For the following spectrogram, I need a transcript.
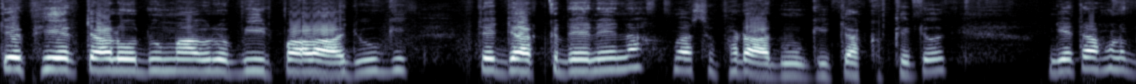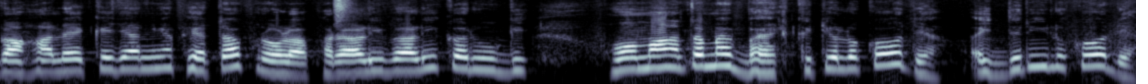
ਤੇ ਫੇਰ ਚਲ ਉਦੋਂ ਮਗਰੋਂ ਵੀਰਪਾਲ ਆ ਜੂਗੀ ਤੇ ਜਰਕਦੇ ਨੇ ਨਾ ਬਸ ਫੜਾ ਦੂੰਗੀ ਚੱਕ ਕੇ ਢੋਲੀ। ਜੇ ਤਾਂ ਹੁਣ ਗਾਹਾਂ ਲੈ ਕੇ ਜਾਨੀਆਂ ਫਿਰ ਤਾਂ ਫਰੋਲਾ ਫਰਾਲੀ ਵਾਲੀ ਕਰੂਗੀ। ਹੋਵਾਂ ਤਾਂ ਮੈਂ ਬੈਠ ਕੇ ਚ ਲੁਕੋ ਦਿਆਂ, ਇੱਧਰ ਹੀ ਲੁਕੋ ਦਿਆਂ।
